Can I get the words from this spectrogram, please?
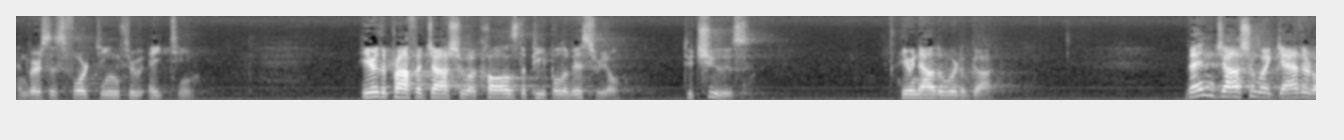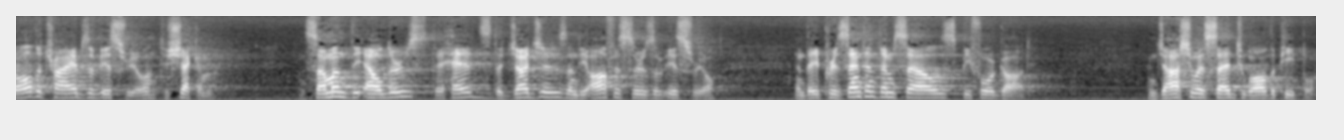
and verses 14 through 18. Here, the prophet Joshua calls the people of Israel to choose. Hear now the word of God. Then Joshua gathered all the tribes of Israel to Shechem and summoned the elders, the heads, the judges, and the officers of Israel, and they presented themselves before God. And Joshua said to all the people,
